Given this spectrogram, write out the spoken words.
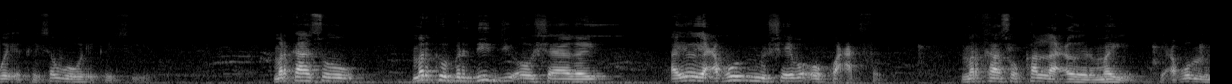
way ekay sawow way ekaysiiye markaasuu markuu bardiiji oo sheegay ayuu yacquub ibnu shaybe oo ku cadfay markaasuu ka laaco yiri may yacquub ibnu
